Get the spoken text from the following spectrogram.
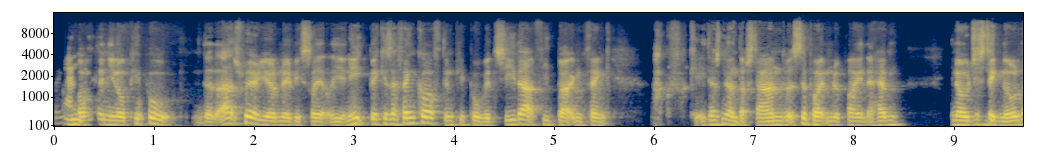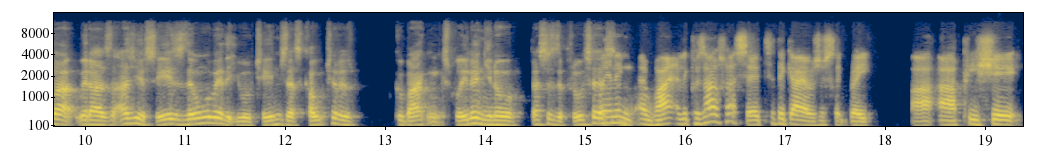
think and, often, you know, people that that's where you're maybe slightly unique because I think often people would see that feedback and think, oh, fuck it, he doesn't understand. What's the point in replying to him? You know, just mm. ignore that. Whereas, as you say, is the only way that you will change this culture is go back and explaining. You know, this is the process. Explaining uh, and why, because that's what I said to the guy. I was just like, right, I, I appreciate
